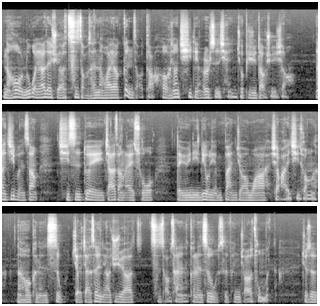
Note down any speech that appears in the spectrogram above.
然后如果要在学校吃早餐的话，要更早到，好像七点二十前就必须到学校。那基本上，其实对家长来说，等于你六点半就要挖小孩起床了，然后可能四五，假假设你要去学校吃早餐，可能四五十分就要出门了。就是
